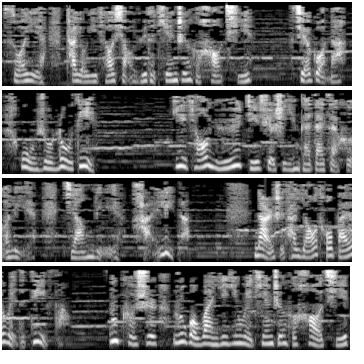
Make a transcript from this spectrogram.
所以他有一条小鱼的天真和好奇。结果呢，误入陆地。一条鱼的确是应该待在河里、江里、海里的，那儿是它摇头摆尾的地方。嗯，可是如果万一因为天真和好奇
